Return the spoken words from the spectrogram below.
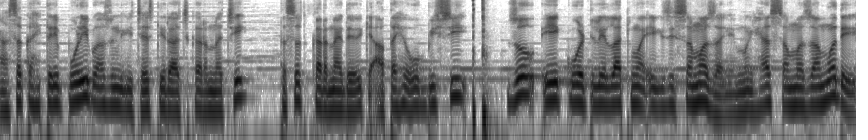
असं काहीतरी पोळी बाजून घ्यायची असते राजकारणाची तसंच करण्यात येईल की आता हे ओबीसी जो एक वटलेला किंवा एक जे समाज आहे मग ह्या समाजामध्ये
